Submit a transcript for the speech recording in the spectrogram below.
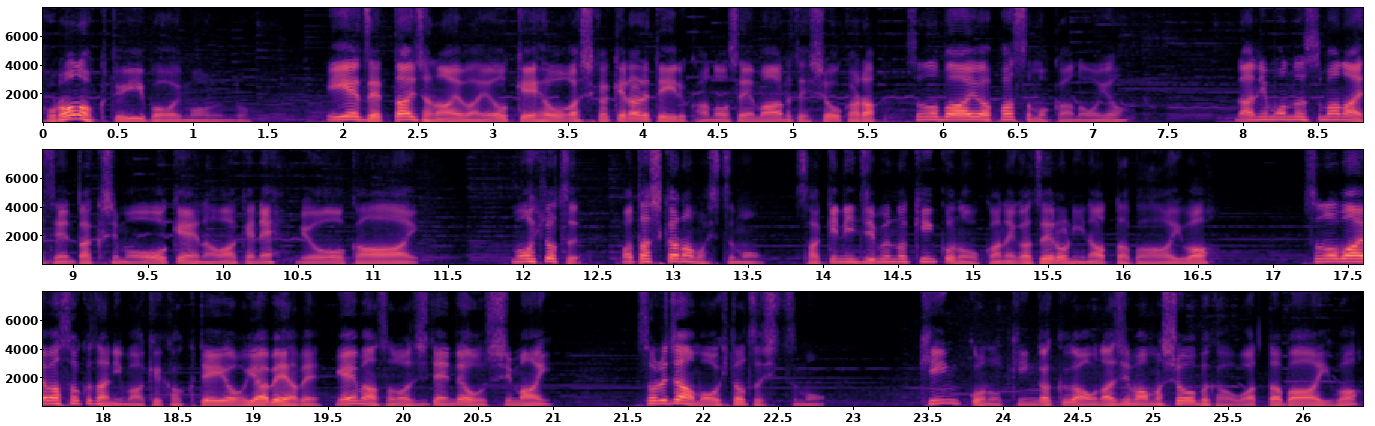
取らなくていい場合もあるんだ。いいえ、絶対じゃないわよ。警報が仕掛けられている可能性もあるでしょうから、その場合はパスも可能よ。何も盗まない選択肢も OK なわけね。了解。もう一つ、私からも質問。先に自分の金庫のお金がゼロになった場合は？その場合は即座に負け確定よ。やべやべ。ゲームはその時点でおしまい。それじゃあもう一つ質問。金庫の金額が同じまま勝負が終わった場合は？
